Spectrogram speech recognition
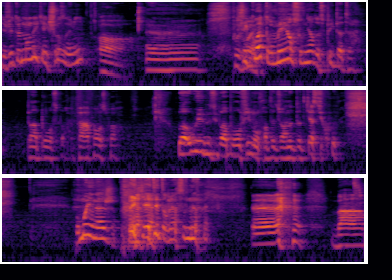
je vais te demander quelque chose, ami. Oh. Euh, c'est quoi ton meilleur souvenir de spectateur par rapport au sport? Par rapport au sport? Bah oui, parce que par rapport au film, on fera peut-être sur un autre podcast du coup. Au Moyen-Âge, quel était ton meilleur souvenir? Euh, ben.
